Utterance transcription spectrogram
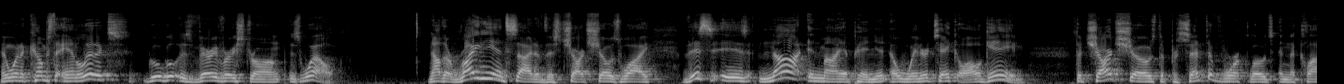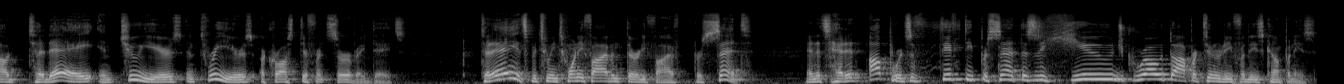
And when it comes to analytics, Google is very, very strong as well. Now the right-hand side of this chart shows why this is not, in my opinion, a winner-take-all game. The chart shows the percent of workloads in the cloud today in two years and three years across different survey dates. Today, it's between 25 and 35% and it's headed upwards of 50%. This is a huge growth opportunity for these companies.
